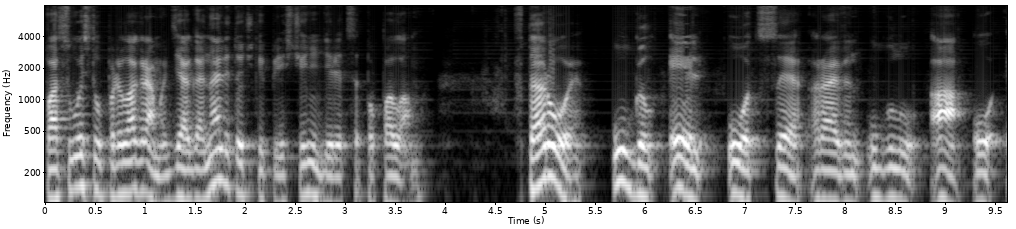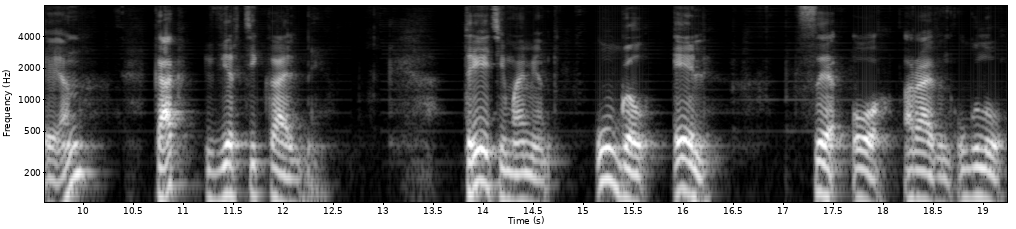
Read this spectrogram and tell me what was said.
по свойству параллограммы диагонали точки пересечения делятся пополам. Второе. Угол LOC равен углу AON как вертикальный. Третий момент. Угол LCO равен углу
